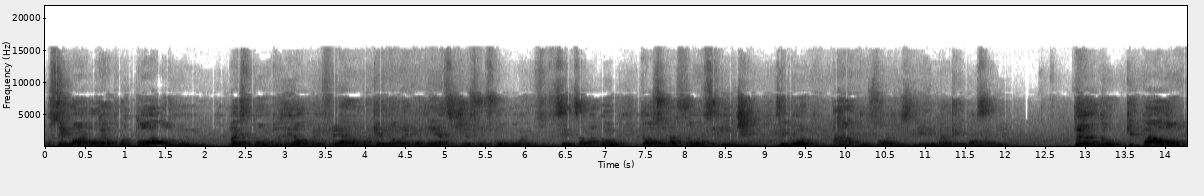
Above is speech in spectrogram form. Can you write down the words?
o Senhor morreu por todo mundo, mas muitos irão para o inferno porque não reconhecem Jesus como o único suficiente Salvador. Então, a sua oração é o seguinte: Senhor, abre os olhos dele para que ele possa ver. Tanto que Paulo,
